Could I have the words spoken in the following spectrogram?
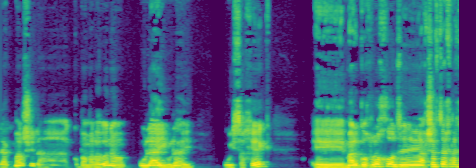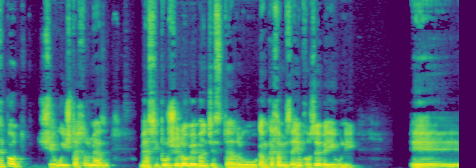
לגמר של הקופה מרדונה, אולי, אולי הוא ישחק. אה, מלקו רוחו זה עכשיו צריך לחכות, שהוא ישתחרר מה, מהסיפור שלו במנצ'סטר, הוא גם ככה מסיים חוזה ביוני, אה,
